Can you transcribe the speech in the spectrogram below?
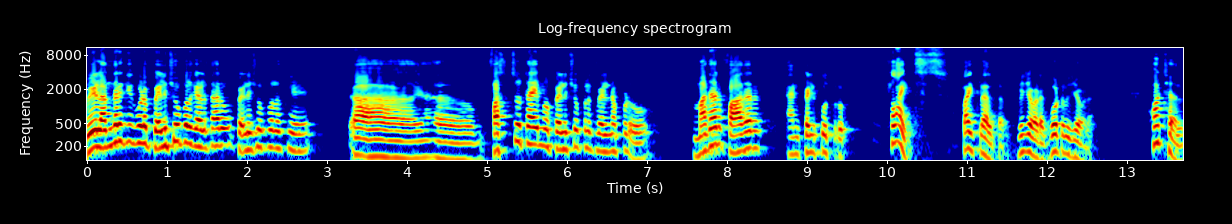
వీళ్ళందరికీ కూడా పెళ్ళి చూపులకు వెళ్తారు. పెళ్ళి చూపులకి ఫస్ట్ టైం పెళ్ళి చూపులకు వెళ్ళినప్పుడు మదర్ ఫాదర్ అండ్ పెళ్ళి కూతురు ఫ్లైట్స్ ఫ్లైట్లో వెళ్తారు. Vijayawada go to Vijayawada. Hotel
